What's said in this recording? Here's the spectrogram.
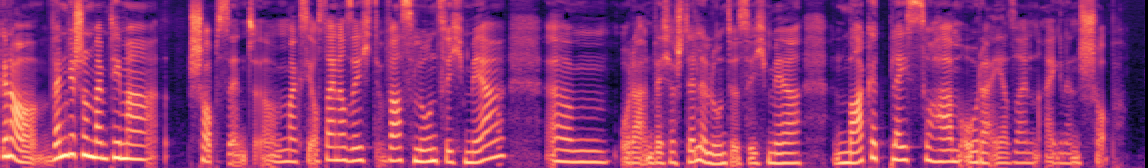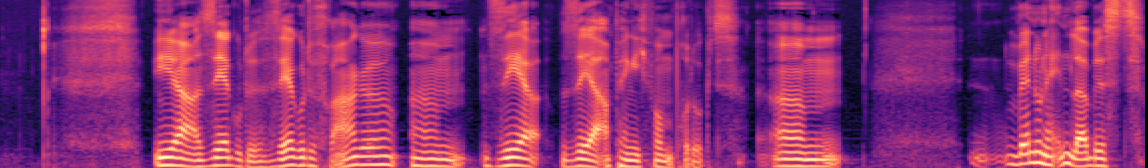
Genau, wenn wir schon beim Thema Shops sind. Äh, Maxi, aus deiner Sicht, was lohnt sich mehr ähm, oder an welcher Stelle lohnt es sich mehr, ein Marketplace zu haben oder eher seinen eigenen Shop? Ja, sehr gute, sehr gute Frage. Ähm, sehr, sehr abhängig vom Produkt. Ähm, wenn du ein Händler bist,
